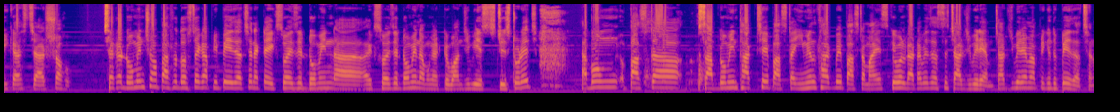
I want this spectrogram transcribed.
বিকাশ চার্জ সহ। একটা ডোমেন সহ পাঁচশো দশ টাকা আপনি পেয়ে যাচ্ছেন একটা এক্সওয়াইজের ডোমেন এক্সওয়াইজের ডোমেন এবং একটা ওয়ান জিবি স্টোরেজ এবং পাঁচটা সাবডোমিন থাকছে, পাঁচটা ইমেল থাকবে, পাঁচটা মাইস্কিউএল ডাটাবেস আছে, চার জিবি র্যাম চার জিবি র্যাম আপনি কিন্তু পেয়ে যাচ্ছেন।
